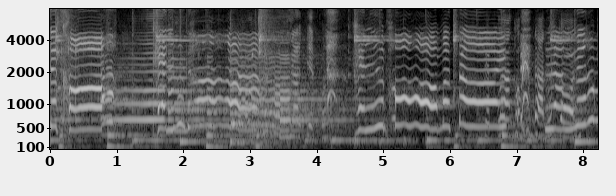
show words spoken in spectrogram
จะขอเข็นข้าอย่าเก็บไว้เห็นพ่อมาตายร่างของคุณดานหลัก่องนน้ำ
